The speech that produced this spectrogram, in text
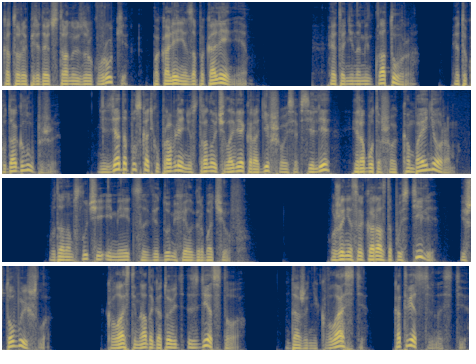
которая передает страну из рук в руки, поколение за поколением. Это не номенклатура. Это куда глубже. Нельзя допускать к управлению страной человека, родившегося в селе и работавшего комбайнером. В данном случае имеется в виду Михаил Горбачев. Уже несколько раз допустили, и что вышло? К власти надо готовить с детства. Даже не к власти, к ответственности.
